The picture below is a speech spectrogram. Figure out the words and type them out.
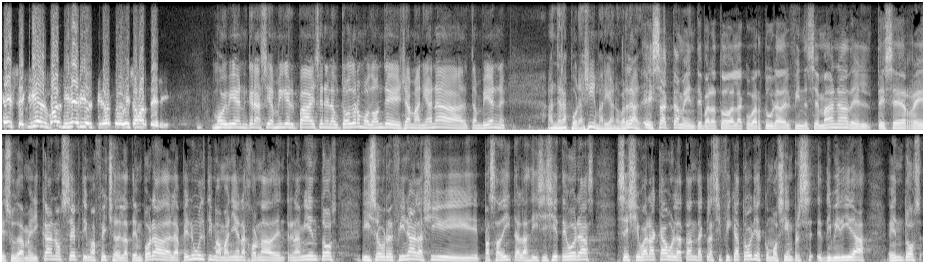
Ezequiel Valdineri, el piloto de Villa Martelli. Muy bien, gracias Miguel Páez en el autódromo, donde ya mañana también andarás por allí, Mariano, ¿verdad? Exactamente, para toda la cobertura del fin de semana del TCR sudamericano, séptima fecha de la temporada, la penúltima, mañana jornada de entrenamientos y sobre el final, allí pasadita las 17 horas, se llevará a cabo la tanda clasificatoria, como siempre dividida en dos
